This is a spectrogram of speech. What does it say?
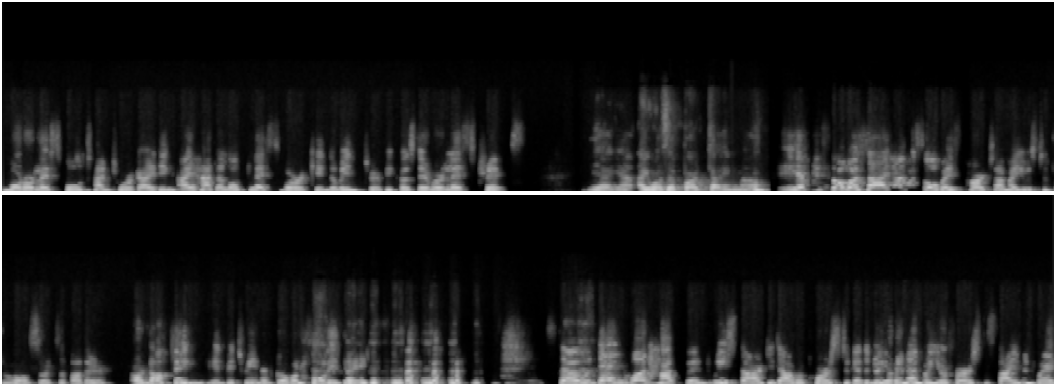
more or less full time tour guiding, I had a lot less work in the winter because there were less trips. Yeah, yeah. I was a part time, huh? Yeah, so was I. I was always part time. I used to do all sorts of other or nothing in between and go on holiday. so then what happened? We started our course together. Do you remember your first assignment? Where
